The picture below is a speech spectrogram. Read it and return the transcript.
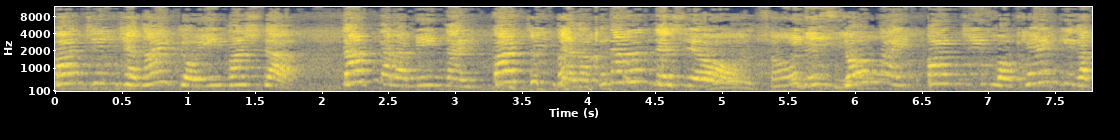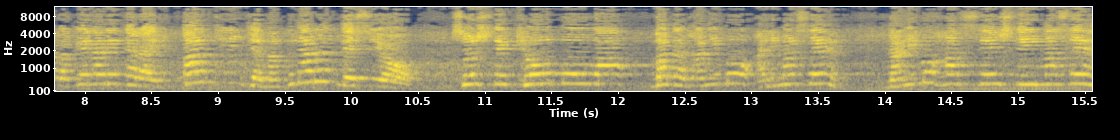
般人じゃないと言いました。だったらみんな一般人じゃなくなるんですよ。そうですよ。どんな一般人も嫌疑がかけられたら一般人じゃなくなるんですよそして共謀はまだ何もありません。何も発生していません。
